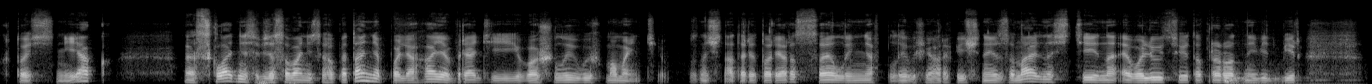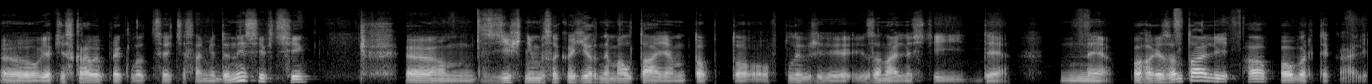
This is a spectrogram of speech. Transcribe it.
хтось ніяк. Е, Складність в з'ясуванні цього питання полягає в ряді важливих моментів. Значна територія розселення, вплив географічної зональності на еволюцію та природний відбір. Е, Як яскравий приклад, це ті самі Денисівці е, з їхнім високогірним Алтаєм, тобто вплив зональності йде не по горизонталі, а по вертикалі.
